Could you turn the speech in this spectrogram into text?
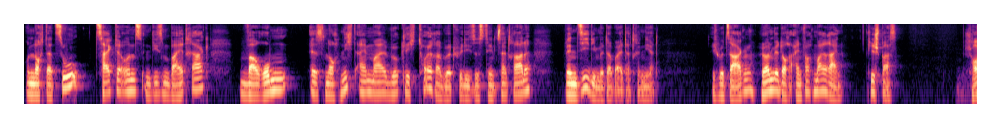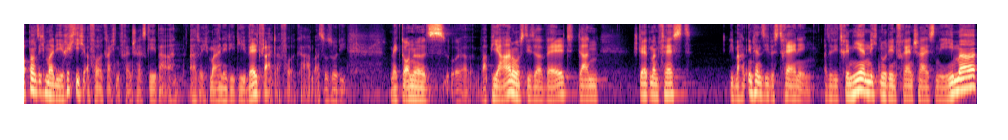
Und noch dazu zeigt er uns in diesem Beitrag, warum es noch nicht einmal wirklich teurer wird für die Systemzentrale, wenn sie die Mitarbeiter trainiert. Ich würde sagen, hören wir doch einfach mal rein. Viel Spaß! Schaut man sich mal die richtig erfolgreichen Franchisegeber an, also ich meine, die, die weltweit Erfolg haben, also so die McDonalds oder Vapianos dieser Welt, dann stellt man fest, die machen intensives Training. Also die trainieren nicht nur den Franchise-Nehmer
